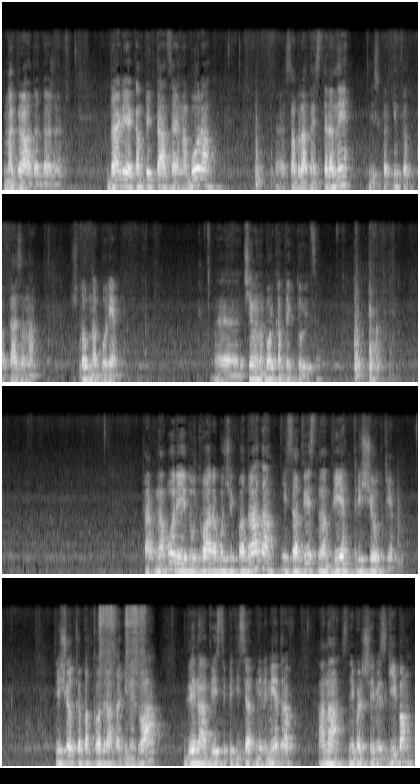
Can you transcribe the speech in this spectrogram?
награда даже. Далее комплектация набора э, с обратной стороны. Здесь картинка показана, что в наборе, э, чем набор комплектуется. Так, в наборе идут два рабочих квадрата и, соответственно, две трещотки. Трещотка под квадрат 1,2, длина 250 мм. Она с небольшим изгибом,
